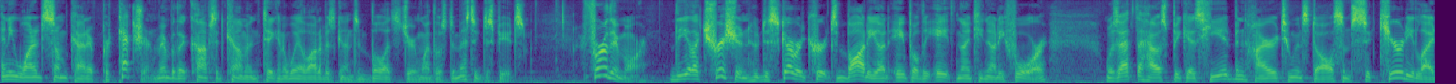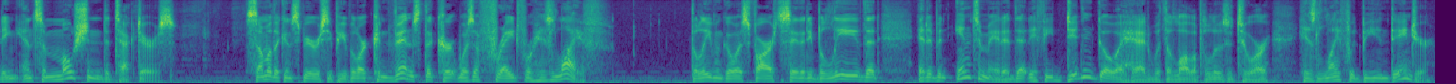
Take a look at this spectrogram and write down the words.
and he wanted some kind of protection. Remember, the cops had come and taken away a lot of his guns and bullets during one of those domestic disputes. Furthermore, the electrician who discovered Kurt's body on April the 8th, 1994, was at the house because he had been hired to install some security lighting and some motion detectors. Some of the conspiracy people are convinced that Kurt was afraid for his life. They'll even go as far as to say that he believed that it had been intimated that if he didn't go ahead with the Lollapalooza tour, his life would be in danger.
